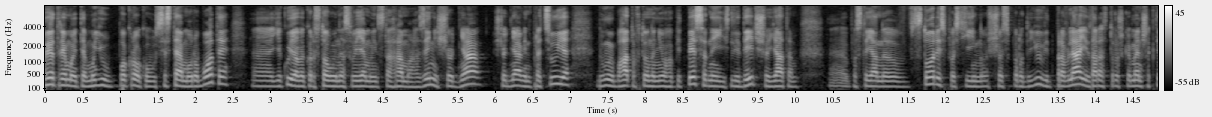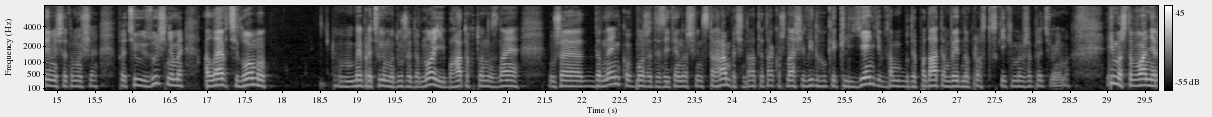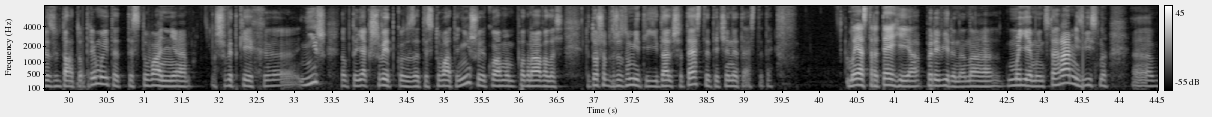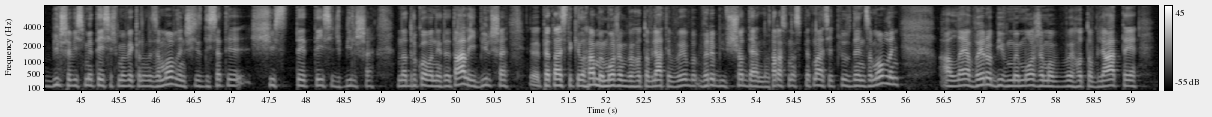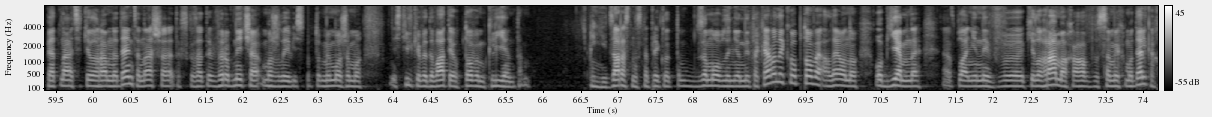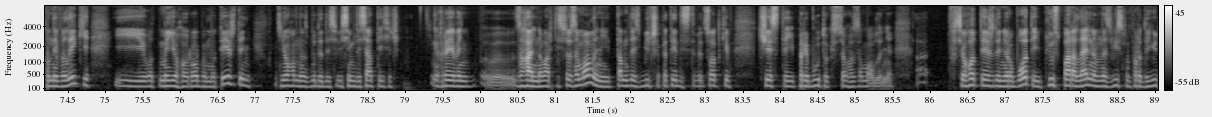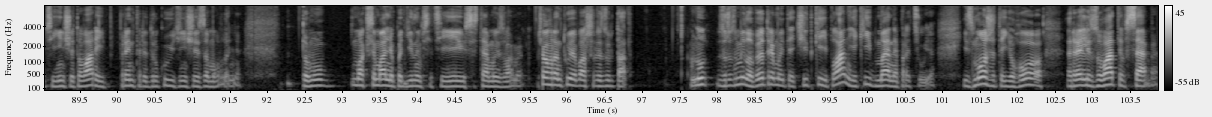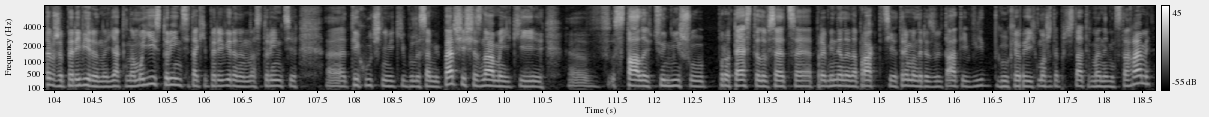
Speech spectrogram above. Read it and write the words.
Ви отримуєте мою покрокову систему роботи, е, яку я використовую на своєму інстаграм-магазині щодня. Щодня він працює. Думаю, багато хто на нього підписаний і слідить, що я там е, постійно в сторіс, постійно щось продаю, відправляю. Зараз трошки менш активніше, тому що працюю з учнями, але в цілому. Ми працюємо дуже давно, і багато хто не знає вже давненько. Можете зайти на наш інстаграм, почитати також наші відгуки клієнтів. Там буде по датам видно просто скільки ми вже працюємо. І масштабування результату. Отримуєте тестування швидких е, ніж, тобто як швидко затестувати нішу, яка вам понравилась, для того, щоб зрозуміти її далі тестити чи не тестити. Моя стратегія перевірена на моєму інстаграмі. Звісно, Е, більше 8 тисяч ми виконали замовлень, 66 тисяч більше надрукованих деталей, більше е, 15 кг ми можемо виготовляти виробів щоденно. Зараз у нас 15 плюс день замовлень, але виробів ми можемо виготовляти 15 кг на день. Це наша, так сказати, виробнича можливість. Тобто ми можемо стільки видавати оптовим клієнтам. І зараз у нас, наприклад, там замовлення не таке велике оптове, але воно об'ємне е, в плані не в кілограмах, а в самих модельках. Вони великі. І от ми його робимо тиждень. З нього в нас буде десь 80 тисяч гривень е, загальна вартість цього замовлення, і там десь більше 50% чистий прибуток з цього замовлення. Всього тиждень роботи, і плюс паралельно в нас, звісно, продаються інші товари, і принтери друкують інші замовлення. Тому максимально поділимося цією системою з вами. Що гарантує ваш результат? Ну, зрозуміло, ви отримуєте чіткий план, який в мене працює, і зможете його реалізувати в себе. Це вже перевірено як на моїй сторінці, так і перевірено на сторінці е, тих учнів, які були самі перші ще з нами, які е, стали в цю нішу, протестили все це, примінили на практиці, отримали результати, відгуки. Ви їх можете прочитати в мене в інстаграмі.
